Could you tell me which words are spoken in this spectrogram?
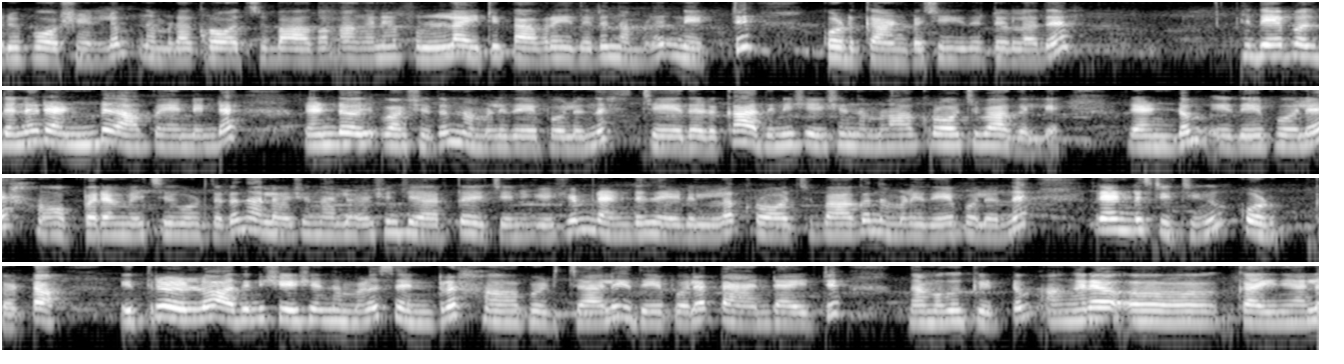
ഒരു പോർഷനിലും നമ്മുടെ ക്രോച്ച് ഭാഗം അങ്ങനെ ഫുള്ളായിട്ട് കവർ ചെയ്തിട്ട് നമ്മൾ നെറ്റ് കൊടുക്കാൻ ചെയ്തിട്ടുള്ളത്. ഇതേപോലെ തന്നെ രണ്ട് ആ പാന്റിന്റെ രണ്ട് വശത്തും നമ്മൾ ഇതേപോലെ ഒന്ന് ചെയ്തെടുക്കുക. അതിനുശേഷം നമ്മൾ ആ ക്രോച്ച് ഭാഗമില്ലേ രണ്ടും ഇതേപോലെ ഒപ്പരം വെച്ച് കൊടുത്തിട്ട് നല്ല വശം നല്ല വശം ചേർത്ത് വെച്ചതിന് ശേഷം രണ്ട് സൈഡിലുള്ള ക്രോച്ച് ഭാഗം നമ്മൾ ഇതേപോലെ ഒന്ന് രണ്ട് സ്റ്റിച്ചിങ് കൊടുക്കുക കേട്ടോ ഇത്രയേ ഉള്ളൂ. അതിനുശേഷം നമ്മൾ സെന്റർ പിടിച്ചാൽ ഇതേപോലെ പാന്റായിട്ട് നമുക്ക് കിട്ടും. അങ്ങനെ കഴിഞ്ഞാൽ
